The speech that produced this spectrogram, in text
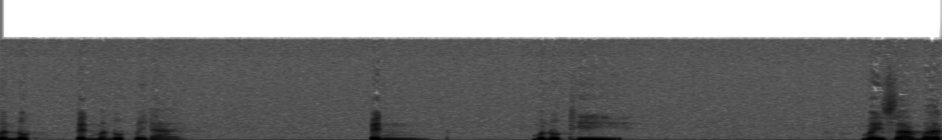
มนุษย์เป็นมนุษย์ไม่ได้ เป็นมนุษย์ที่ ไม่สามารถ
